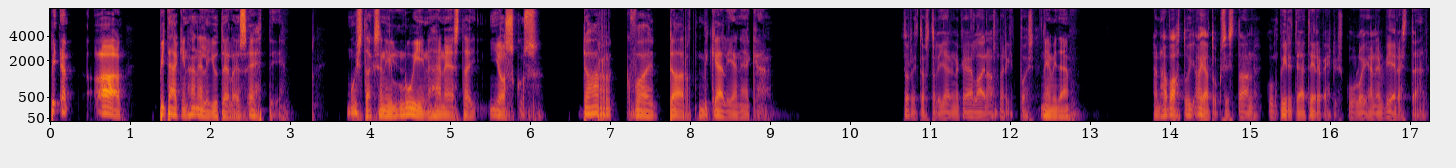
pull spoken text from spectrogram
Pi- äh, äh, pitääkin hänelle jutella, jos ehtii. Muistaakseni luin hänestä joskus. Dark vai Dart, mikä lieneekään. Sori, tuosta oli jäänyt näköjään lainausmerkit pois. Ei mitään. Hän havahtui ajatuksistaan, kun pirteä tervehdys kuului hänen vierestään.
